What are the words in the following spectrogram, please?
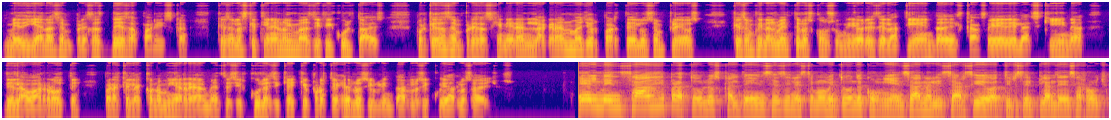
medianas empresas desaparezcan, que son las que tienen hoy más dificultades, porque esas empresas generan la gran mayor parte de los empleos, que son finalmente los consumidores de la tienda, del café, de la esquina, del abarrote, para que la economía realmente circule. Así que hay que protegerlos y blindarlos y cuidarlos a ellos. El mensaje para todos los caldenses en este momento donde comienza a analizarse y debatirse el plan de desarrollo.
